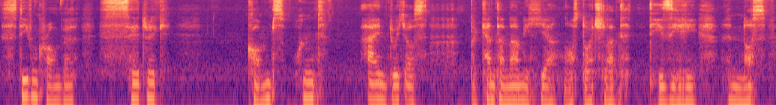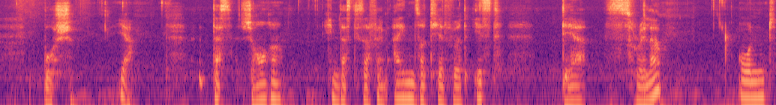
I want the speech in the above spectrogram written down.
Stephen Cromwell, Cedric Combs und ein durchaus bekannter Name hier aus Deutschland, Desiree Nussbusch. Ja, das Genre, in das dieser Film einsortiert wird, ist der Thriller. Und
